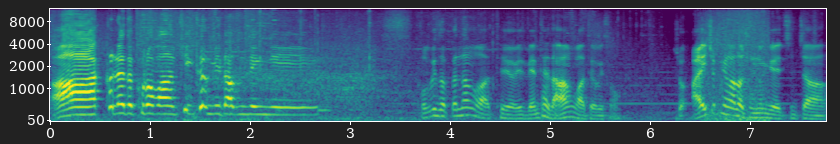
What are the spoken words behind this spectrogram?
아 클레드 크로바는 핑크입니다 선생님. 거기서 끝난 것 같아요. 멘탈 나간 것 같아요 여기서 저 아이쇼핑 하다 죽는 게 진짜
